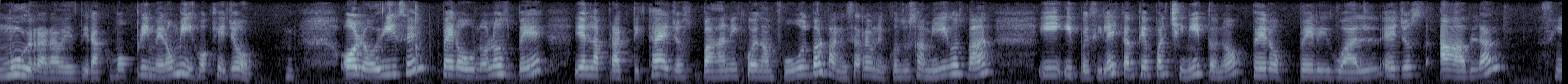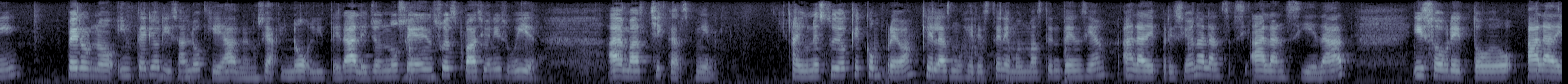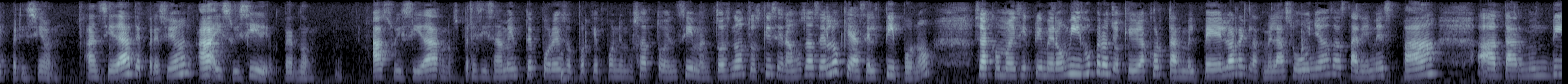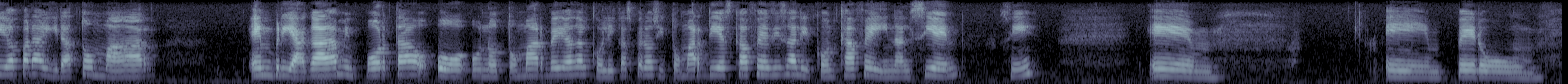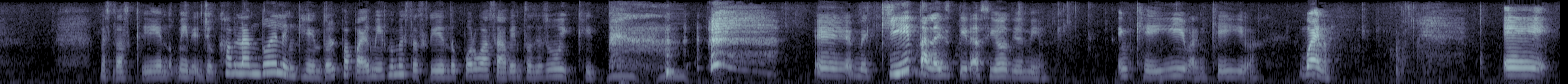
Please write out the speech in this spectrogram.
muy rara vez, dirá como primero mi hijo que yo. O lo dicen, pero uno los ve y en la práctica ellos van y juegan fútbol, van y se reúnen con sus amigos, van y, y pues sí le dedican tiempo al chinito, ¿no? Pero, pero igual ellos hablan, ¿sí? pero no interiorizan lo que hablan, o sea, no, literal, ellos no ceden su espacio ni su vida. Además, chicas, miren, hay un estudio que comprueba que las mujeres tenemos más tendencia a la depresión, a la, a la ansiedad y sobre todo a la depresión. Ansiedad, depresión, ah, y suicidio, perdón a suicidarnos, precisamente por eso, porque ponemos a todo encima. Entonces nosotros quisiéramos hacer lo que hace el tipo, ¿no? O sea, como decir primero mi hijo, pero yo quiero a cortarme el pelo, arreglarme las uñas, a estar en spa, a darme un día para ir a tomar embriagada, me importa, o, o no tomar bebidas alcohólicas, pero sí tomar 10 cafés y salir con cafeína al 100, ¿sí? Eh, eh, pero me está escribiendo, mire, yo hablando del engendro del papá de mi hijo me está escribiendo por WhatsApp, entonces, uy, que eh, me quita la inspiración, Dios mío. ¿En qué iba? ¿En qué iba? Bueno, eh,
